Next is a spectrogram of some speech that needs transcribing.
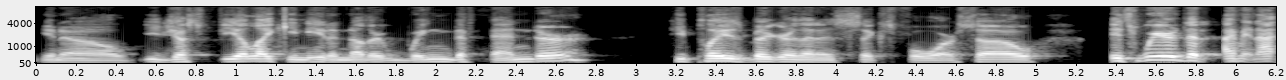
you know you just feel like you need another wing defender, he plays bigger than his six four. So it's weird that I mean, I,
